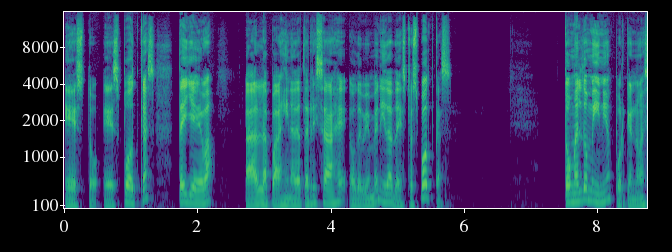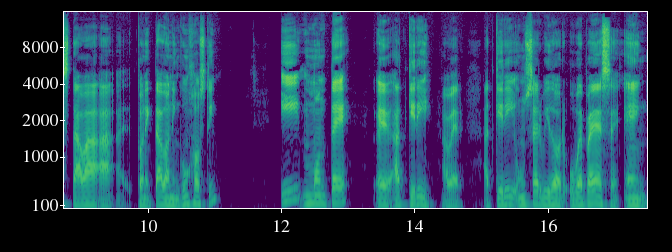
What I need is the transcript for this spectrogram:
esto es podcast, te lleva a la página de aterrizaje o de bienvenida de esto es podcast. Tomé el dominio porque no estaba ah, conectado a ningún hosting y monté, eh, adquirí, a ver, adquirí un servidor VPS en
